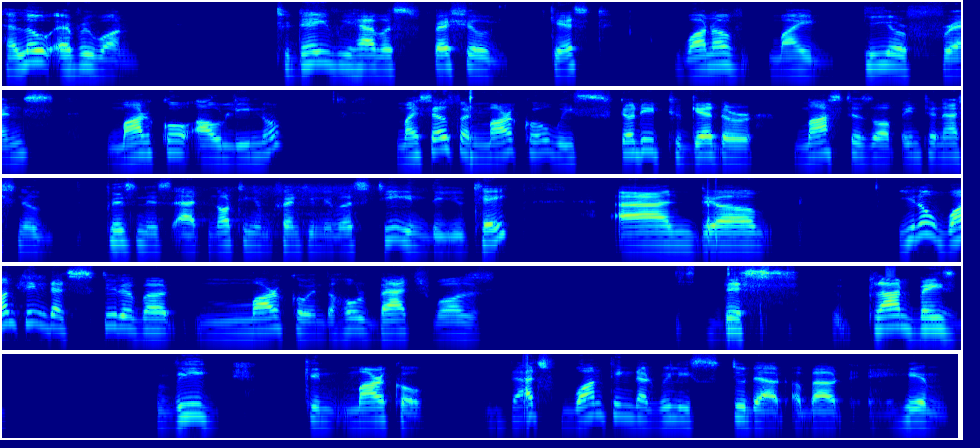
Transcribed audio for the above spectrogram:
Hello, everyone. Today we have a special guest, one of my dear friends, Marco Aulino. Myself and Marco, we studied together Masters of International Business at Nottingham Trent University in the UK. And, um, you know, one thing that stood about Marco in the whole batch was this plant-based vegan Marco. That's one thing that really stood out about him.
